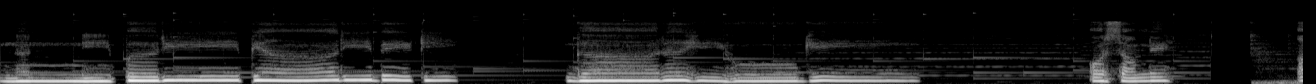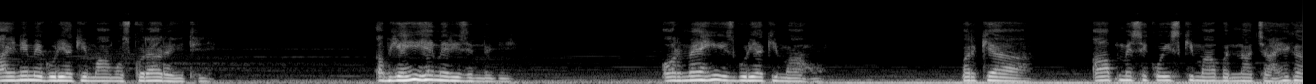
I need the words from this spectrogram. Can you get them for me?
नन्ही परी, प्यारी बेटी, गा रही होगी। और सामने आईने में गुड़िया की माँ मुस्कुरा रही थी। अब यही है मेरी ज़िंदगी, और मैं ही इस गुड़िया की माँ हूँ। पर क्या आप में से कोई इसकी माँ बनना चाहेगा?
